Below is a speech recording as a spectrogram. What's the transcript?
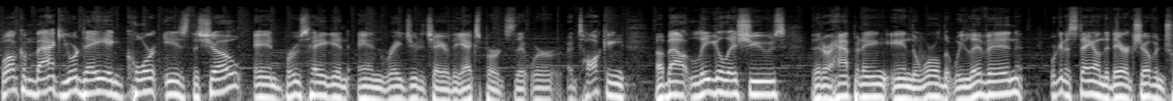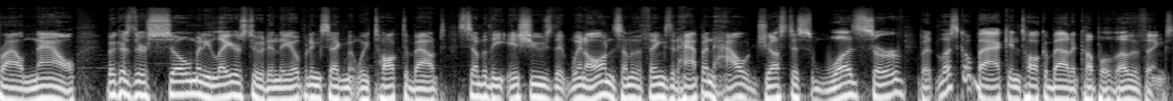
Welcome back. Your Day in Court is the show, and Bruce Hagen and Ray Giudice are the experts that we're uh, talking about legal issues that are happening in the world that we live in. We're going to stay on the Derek Chauvin trial now because there's so many layers to it. In the opening segment, we talked about some of the issues that went on, some of the things that happened, how justice was served. But let's go back and talk about a couple of other things,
